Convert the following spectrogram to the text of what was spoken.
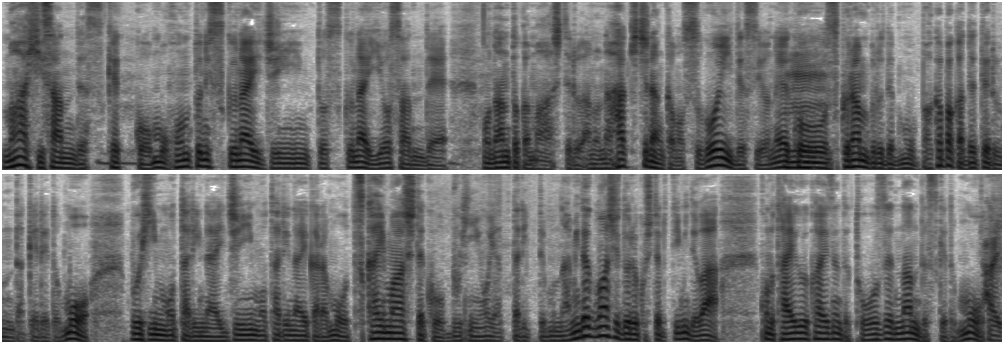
まあ悲惨です、結構、もう本当に少ない人員と少ない予算で、もうなんとか回してる、あの那覇基地なんかもすごいですよね、こうスクランブルでもうバカバカ出てるんだけれども、部品も足りない、人員も足りないから、もう使い回してこう部品をやったりって、もう涙ぐましい努力してるっていう意味では、この待遇改善って当然なんですけども、はい、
